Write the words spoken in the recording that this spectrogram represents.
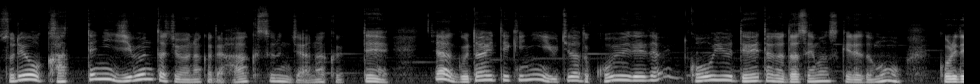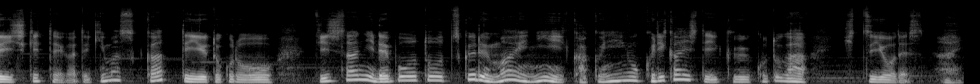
それを勝手に自分たちの中で把握するんじゃなくってじゃあ具体的にうちだとこういうデータこういうデータが出せますけれどもこれで意思決定ができますかっていうところを実際にレポートを作る前に確認を繰り返していくことが必要です。はい、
